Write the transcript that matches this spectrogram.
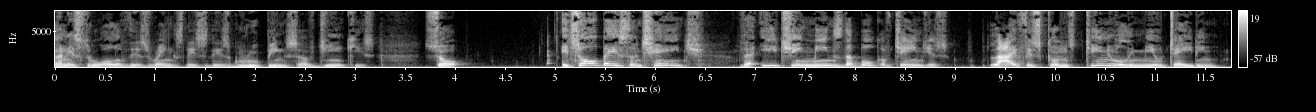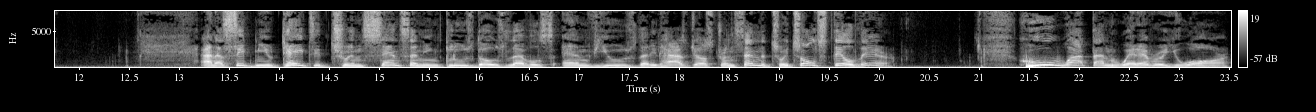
And it's through all of these rings these these groupings of gene keys. So it's all based on change. The i ching means the book of changes. Life is continually mutating and as it mutates, it transcends and includes those levels and views that it has just transcended. So it's all still there. Who, what, and wherever you are,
